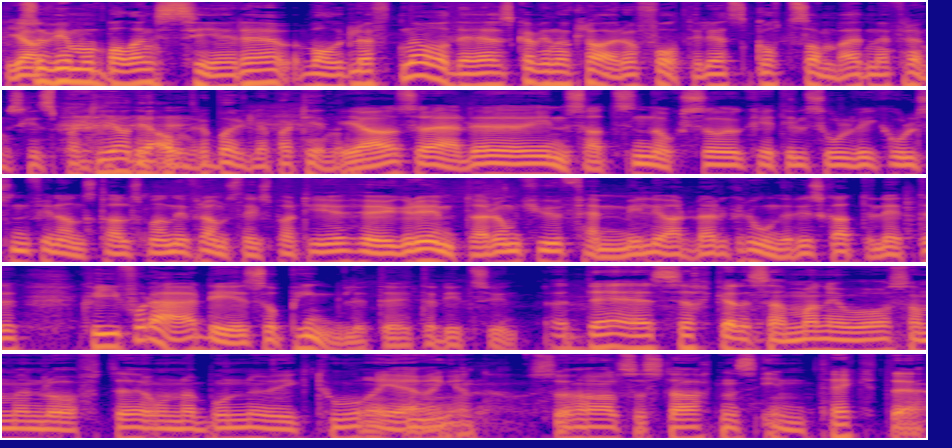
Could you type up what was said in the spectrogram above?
Ja. Så vi må balansere valgløftene, og det skal vi nå klare å få til i et godt samarbeid med Fremskrittspartiet og de andre borgerlige partiene. Ja, så er det innsatsen også, Ketil Solvik-Olsen, finanstalsmann i Fremskrittspartiet. Høyre ymter om 25 milliarder kroner i skattelette. Hvorfor er det så pinglete, etter ditt syn? Det er ca. det samme nivået som en lovte under Bondevik II-regjeringen. Så har altså statens inntekter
